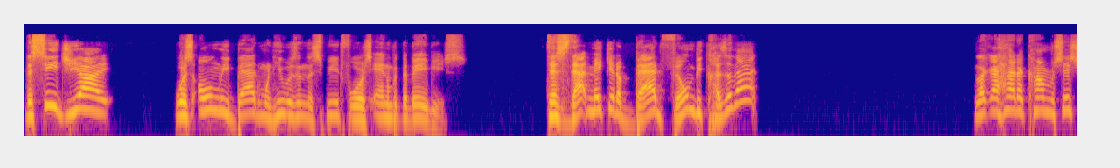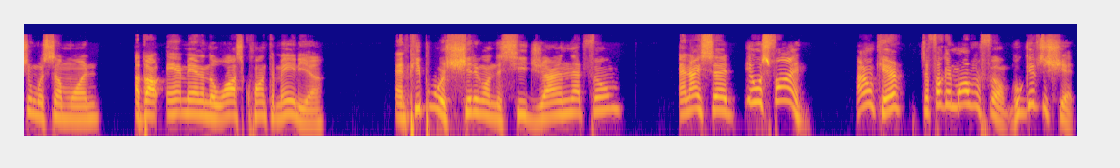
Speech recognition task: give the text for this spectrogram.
The CGI was only bad when he was in the Speed Force and with the babies. Does that make it a bad film because of that? Like I had a conversation with someone about Ant Man and the Wasp Quantumania, and people were shitting on the CGI in that film. And I said, it was fine. I don't care. It's a fucking Marvel film. Who gives a shit?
